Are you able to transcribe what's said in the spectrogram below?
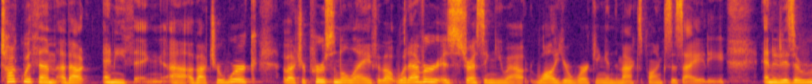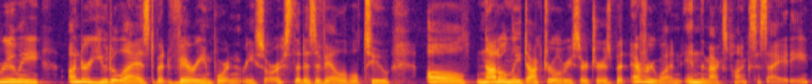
talk with them about anything uh, about your work, about your personal life, about whatever is stressing you out while you're working in the Max Planck Society. And it is a really underutilized but very important resource that is available to all, not only doctoral researchers, but everyone in the Max Planck Society.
